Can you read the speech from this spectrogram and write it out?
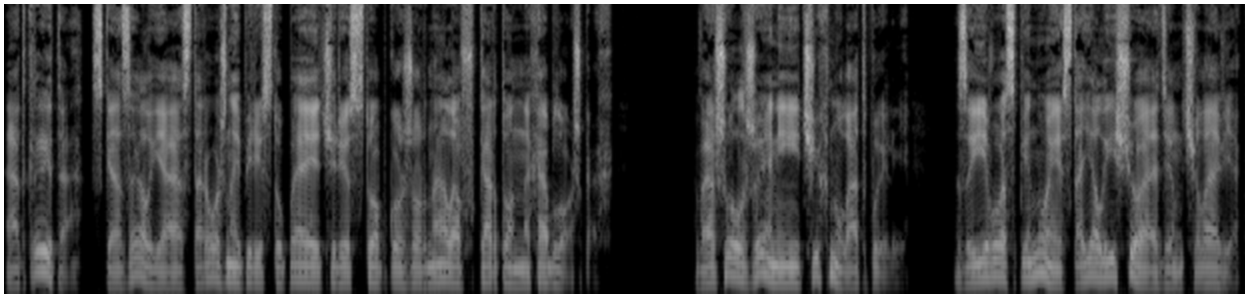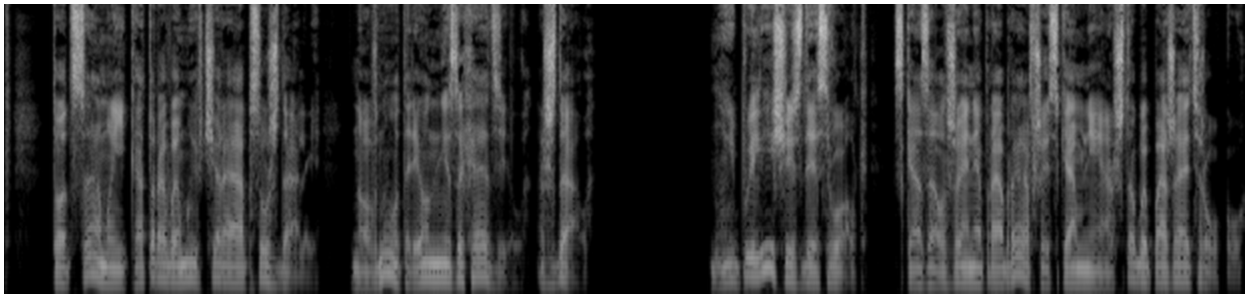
«Открыто», — сказал я, осторожно переступая через стопку журналов в картонных обложках. Вошел Женя и чихнул от пыли. За его спиной стоял еще один человек, тот самый, которого мы вчера обсуждали. Но внутрь он не заходил, ждал. «Ну и пылище здесь, волк», — сказал Женя, пробравшись ко мне, чтобы пожать руку,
